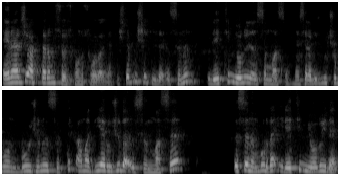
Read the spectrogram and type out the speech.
enerji aktarımı söz konusu olacak. İşte bu şekilde ısının iletim yoluyla ısınması. Mesela biz bu çubuğun bu ucunu ısıttık ama diğer ucu da ısınması ısının burada iletim yoluyla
